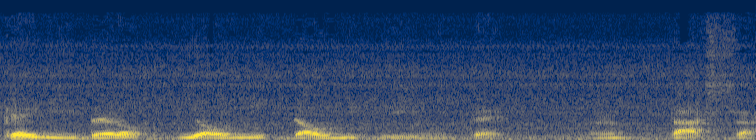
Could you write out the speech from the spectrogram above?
che è libero ogni, da ogni limite. Eh? Tassa,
